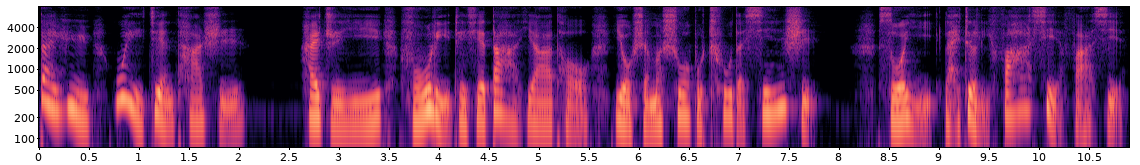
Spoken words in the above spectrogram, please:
黛玉未见她时，还只疑府里这些大丫头有什么说不出的心事，所以来这里发泄发泄。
